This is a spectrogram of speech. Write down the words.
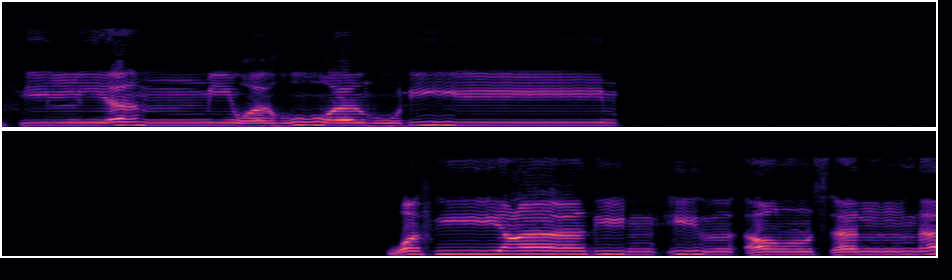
في اليم. وفي عاد إذ أرسلنا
